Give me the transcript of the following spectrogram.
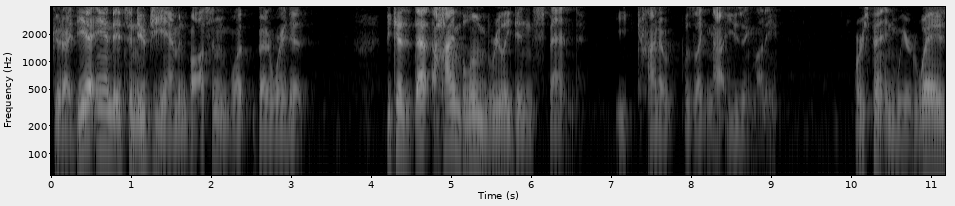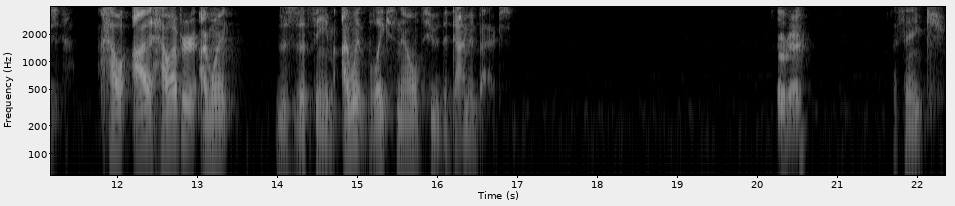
good idea, and it's a new GM in Boston. What better way to? Because that Chaim Bloom really didn't spend. He kind of was like not using money, or he spent in weird ways. How I, however, I went. This is a theme. I went Blake Snell to the Diamondbacks. Okay. I think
